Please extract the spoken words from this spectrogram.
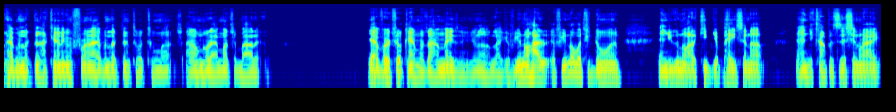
I haven't looked in, I can't even front. I haven't looked into it too much. I don't know that much about it. Yeah, virtual cameras are amazing. You know, like if you know how if you know what you're doing and you can know how to keep your pacing up and your composition right,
